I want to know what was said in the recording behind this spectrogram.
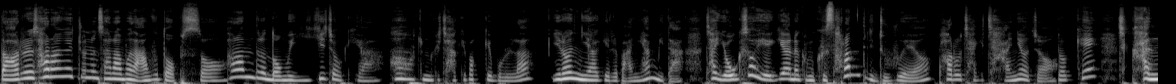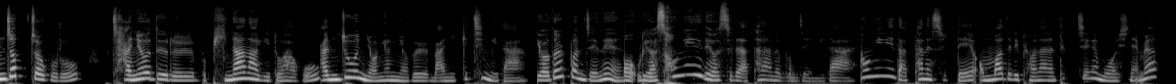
나를 사랑해주는 사람은 아무도 없어. 사람들은 너무 이기적이야. 아 좀 이렇게 자기밖에 몰라? 이런 이야기를 많이 합니다. 자 여기서 얘기하는 그럼 그 사람들이 누구예요? 바로 자기 자녀죠. 이렇게 간접적으로 자녀들을 뭐 비난하기도 하고 안 좋은 영향력을 많이 끼칩니다. 여덟 번째는 어, 우리가 성인이 되었을 때 나타나는 문제입니다. 성인이 나타났을 때 엄마들이 변하는 특징은 무엇이냐면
